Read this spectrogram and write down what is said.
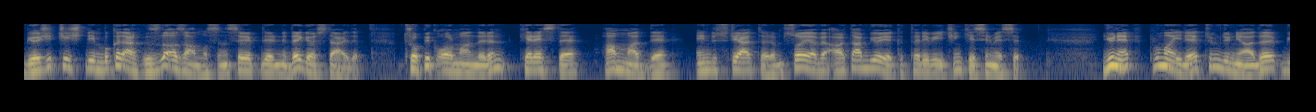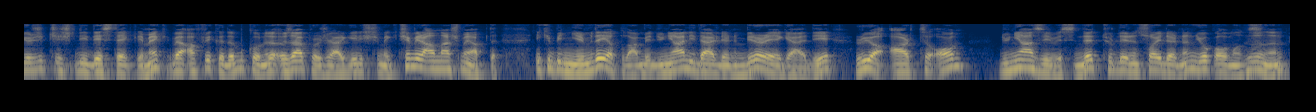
Biyolojik çeşitliliğin bu kadar hızlı azalmasının sebeplerini de gösterdi. Tropik ormanların kereste, ham madde, endüstriyel tarım, soya ve artan biyoyakıt talebi için kesilmesi. UNEP, Puma ile tüm dünyada biyolojik çeşitliliği desteklemek ve Afrika'da bu konuda özel projeler geliştirmek için bir anlaşma yaptı. 2020'de yapılan ve dünya liderlerinin bir araya geldiği Rio Artı 10 Dünya Zirvesi'nde türlerin soylarının yok olma hızının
